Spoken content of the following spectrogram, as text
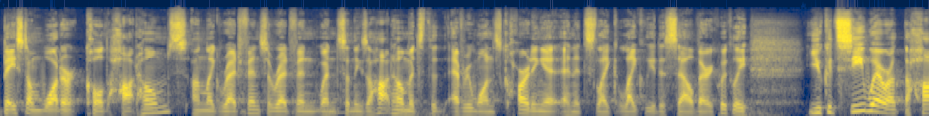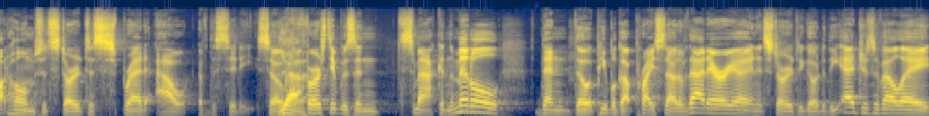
based on what are called hot homes on like Redfin. So Redfin, when something's a hot home, it's that everyone's carting it and it's like likely to sell very quickly. You could see where the hot homes had started to spread out of the city. So yeah. first it was in smack in the middle. Then though people got priced out of that area and it started to go to the edges of LA.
